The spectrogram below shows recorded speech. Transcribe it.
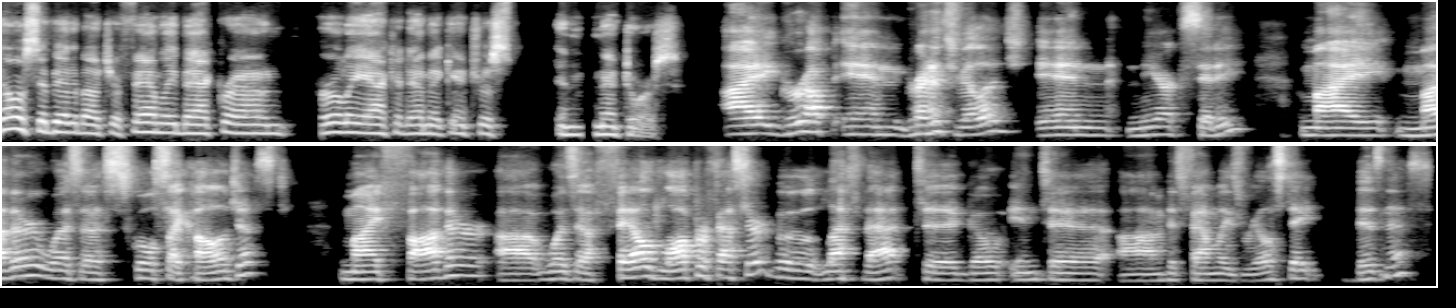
Tell us a bit about your family background, early academic interests, and mentors. I grew up in Greenwich Village in New York City. My mother was a school psychologist. My father uh, was a failed law professor who left that to go into um, his family's real estate business.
